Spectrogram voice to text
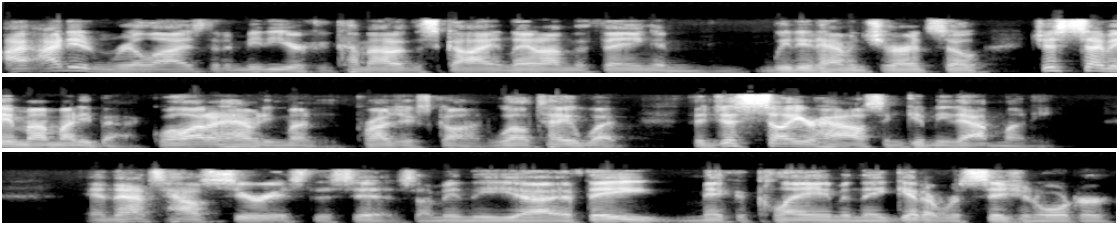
I, I, didn't realize that a meteor could come out of the sky and land on the thing, and we didn't have insurance. So just send me my money back. Well, I don't have any money. Project's gone. Well, tell you what, then just sell your house and give me that money. And that's how serious this is. I mean, the uh, if they make a claim and they get a rescission order,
